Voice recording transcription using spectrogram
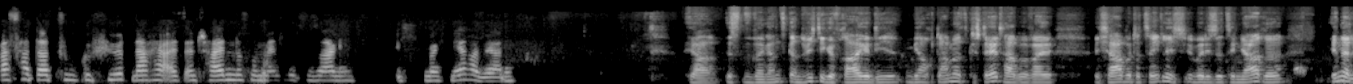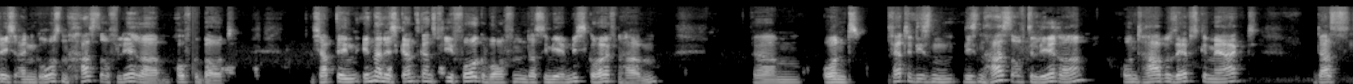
was hat dazu geführt, nachher als entscheidendes Moment zu sagen, ich möchte Lehrer werden? Ja, ist eine ganz, ganz wichtige Frage, die ich mir auch damals gestellt habe, weil ich habe tatsächlich über diese zehn Jahre innerlich einen großen Hass auf Lehrer aufgebaut. Ich habe denen innerlich ganz, ganz viel vorgeworfen, dass sie mir eben nicht geholfen haben. Ähm, und ich hatte diesen, diesen Hass auf die Lehrer und habe selbst gemerkt, dass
